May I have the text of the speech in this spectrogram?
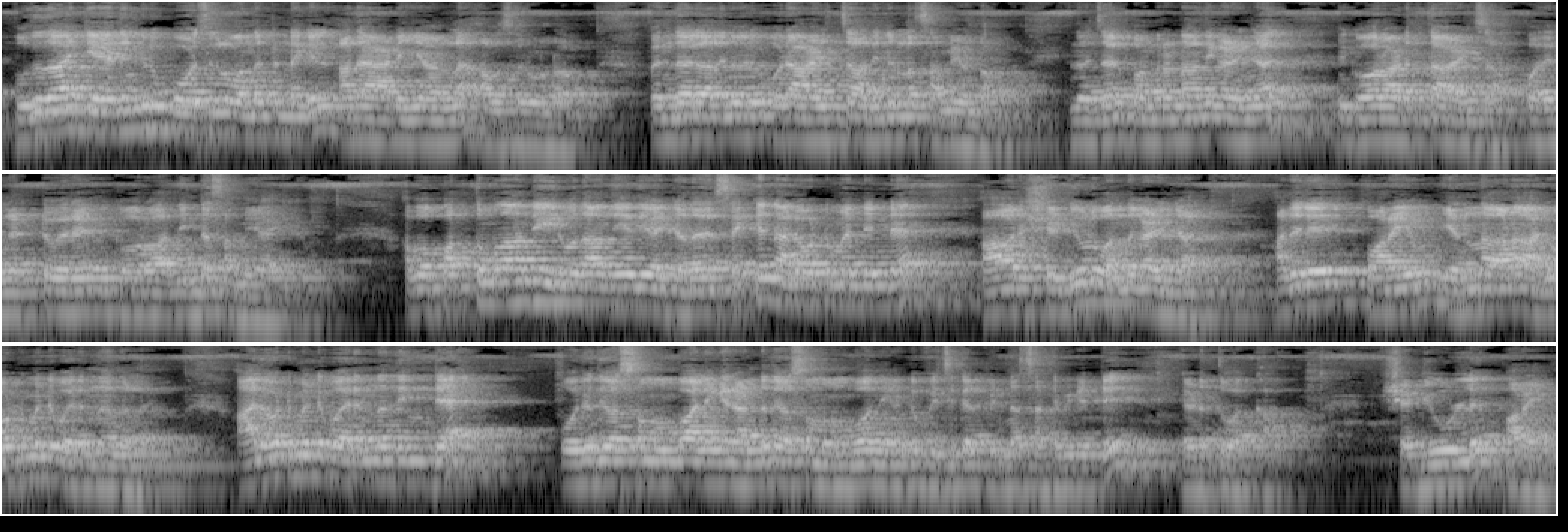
പുതുതായിട്ട് ഏതെങ്കിലും കോഴ്സുകൾ വന്നിട്ടുണ്ടെങ്കിൽ അത് ആഡ് ചെയ്യാനുള്ള അവസരം ഉണ്ടാവും. അപ്പോൾ എന്തായാലും അതിനൊരു ഒരാഴ്ച അതിനുള്ള സമയം ഉണ്ടാവും എന്ന് വെച്ചാൽ പന്ത്രണ്ടാം തീയതി കഴിഞ്ഞാൽ മിക്കവാറും അടുത്ത ആഴ്ച പതിനെട്ട് വരെ മിക്കവാറും അതിന്റെ സമയമായിരിക്കും. അപ്പോൾ പത്തൊമ്പതാം തീയതി ഇരുപതാം തീയതി ആയിട്ട് അതായത് സെക്കൻഡ് അലോട്ട്മെന്റിന്റെ ആ ഒരു ഷെഡ്യൂൾ വന്നു കഴിഞ്ഞാൽ അതിൽ പറയും എന്നാണ് അലോട്ട്മെന്റ് വരുന്നത് അലോട്ട്മെന്റ് വരുന്നതിന്റെ ഒരു ദിവസം മുമ്പോ അല്ലെങ്കിൽ രണ്ട് ദിവസം മുമ്പോ നിങ്ങൾക്ക് ഫിസിക്കൽ ഫിറ്റ്നസ് സർട്ടിഫിക്കറ്റ് എടുത്തു വെക്കാം. ഷെഡ്യൂളിൽ പറയും.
